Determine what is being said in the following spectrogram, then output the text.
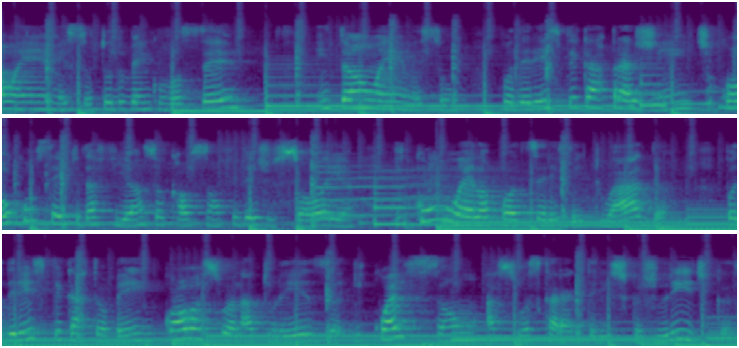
Olá, Emerson, tudo bem com você? Então, Emerson, poderia explicar para a gente qual o conceito da fiança ou calção fidejussória e como ela pode ser efetuada? Poderia explicar também qual a sua natureza e quais são as suas características jurídicas?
